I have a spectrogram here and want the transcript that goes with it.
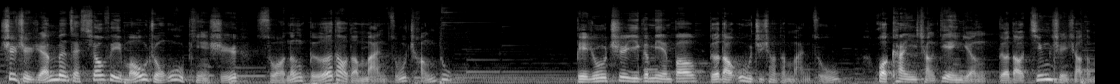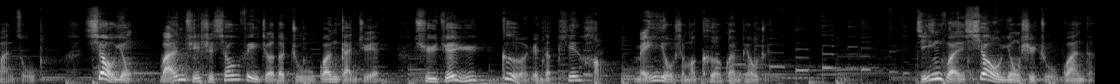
是指人们在消费某种物品时所能得到的满足程度。比如吃一个面包得到物质上的满足，或看一场电影得到精神上的满足，效用完全是消费者的主观感觉，取决于个人的偏好，没有什么客观标准。尽管效用是主观的，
